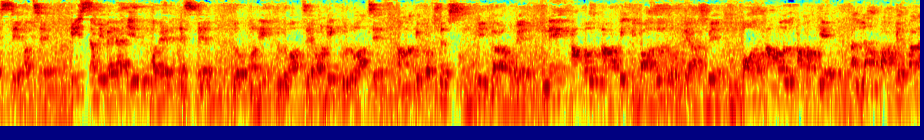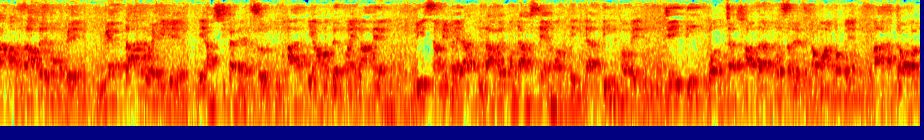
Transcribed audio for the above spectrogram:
স্টেপ আছে। পিস আমি বেড়া এর পরের স্টেপ তো অনেকগুলো আছে অনেকগুলো আছে। আমাকে প্রশ্নের সম্মুখীন করা হবে। নেক আমল আমাকে ইবাদত করতে আসবে। বদ আমল আমাকে আল্লাহ পাকের বানা আজাবের মধ্যে গ্রেফতার করে নিবে এই আশিকারে রাসূল, আর কি আমাদের ময়দানে পিস আমি বেড়া কিতাবের মধ্যে আসছে, এমন তিনটা দিন হবে, যেই দিন পঞ্চাশ হাজার বছরের সমান হবে। আর যখন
